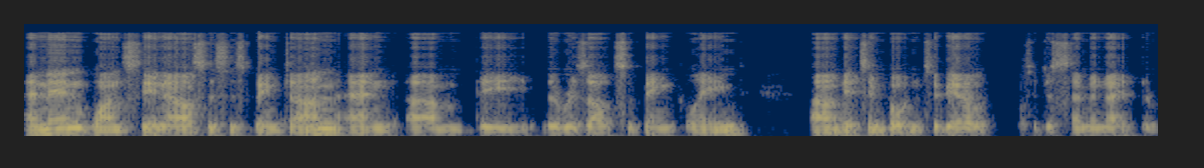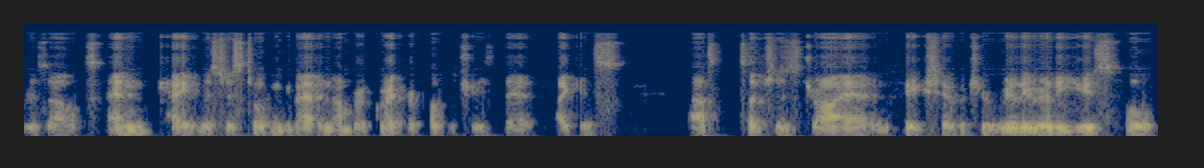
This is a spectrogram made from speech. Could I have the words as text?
And then once the analysis has been done and um, the, the results have been gleaned, um, it's important to be able to disseminate the results. And Kate was just talking about a number of great repositories there, I guess, uh, such as Dryad and Figshare, which are really, really useful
